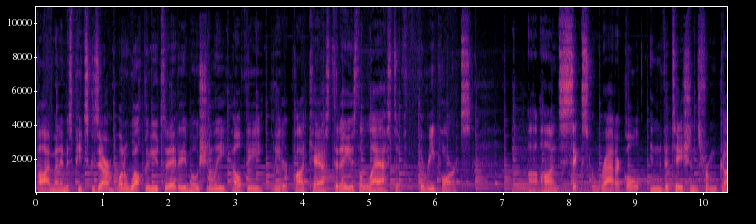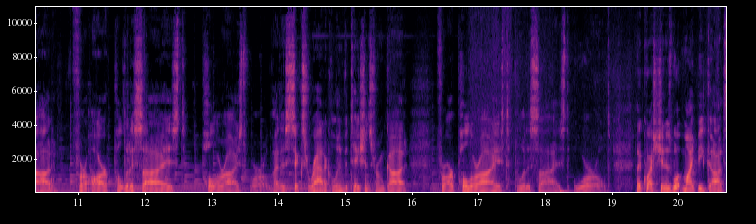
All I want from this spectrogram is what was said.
Hi, my name is Pete Scazzero. I want to welcome you today to the Emotionally Healthy Leader podcast. Today is the last of three parts uh, on six radical invitations from God for our politicized, polarized world. That is, six radical invitations from God for our polarized, politicized world. The question is, what might be God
